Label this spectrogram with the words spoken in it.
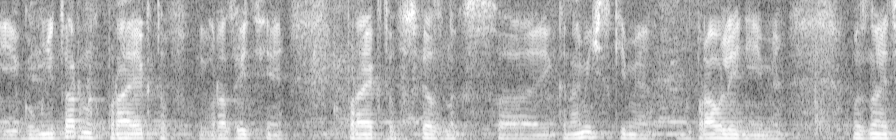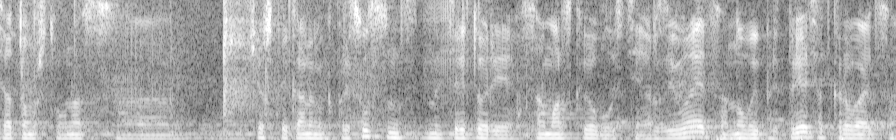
и гуманитарных проектов, и в развитии проектов, связанных с э, экономическими направлениями. Вы знаете о том, что у нас э, Чешская экономика присутствует на территории Самарской области, развивается, новые предприятия открываются.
